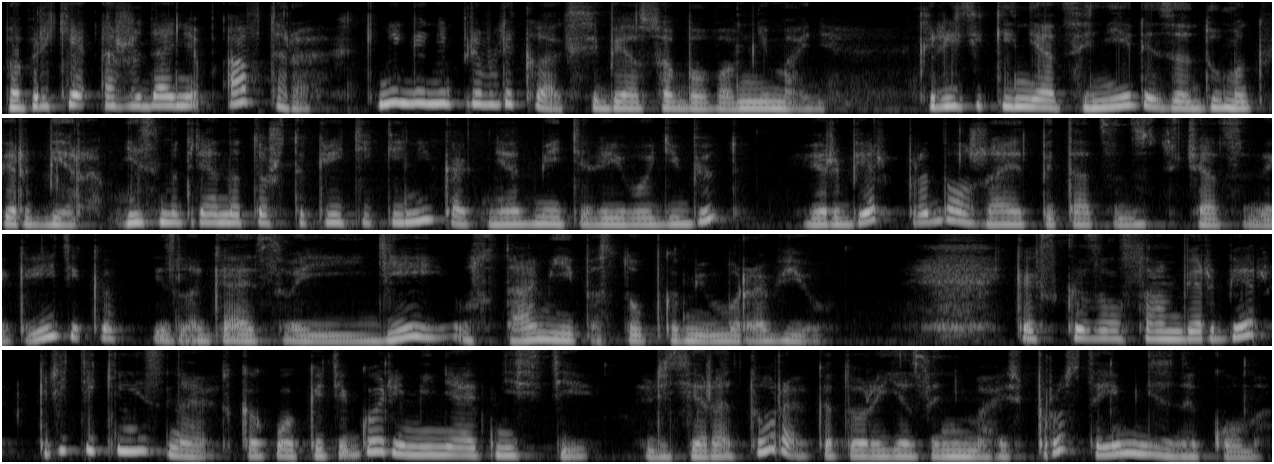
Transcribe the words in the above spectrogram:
Вопреки ожиданиям автора, книга не привлекла к себе особого внимания. Критики не оценили задумок Вербера. Несмотря на то, что критики никак не отметили его дебют, Вербер продолжает пытаться достучаться до критиков, излагая свои идеи устами и поступками муравью. Как сказал сам Вербер, критики не знают, к какой категории меня отнести. Литература, которой я занимаюсь, просто им не знакома.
